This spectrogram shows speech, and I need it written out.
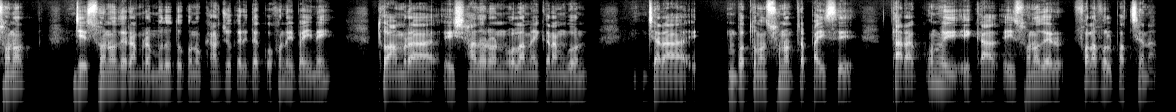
সনদ। যে সনদের আমরা মূলত কোনো কার্যকারিতা কখনোই পাই নাই। তো আমরা এই সাধারণ ওলামাই কারামগণ, যারা বর্তমান সনদটা পাইছে, তারা কোনো এই কাজ এই সনদের ফলাফল পাচ্ছে না।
